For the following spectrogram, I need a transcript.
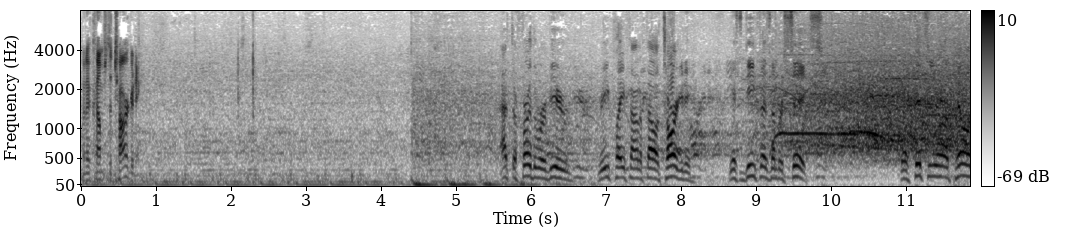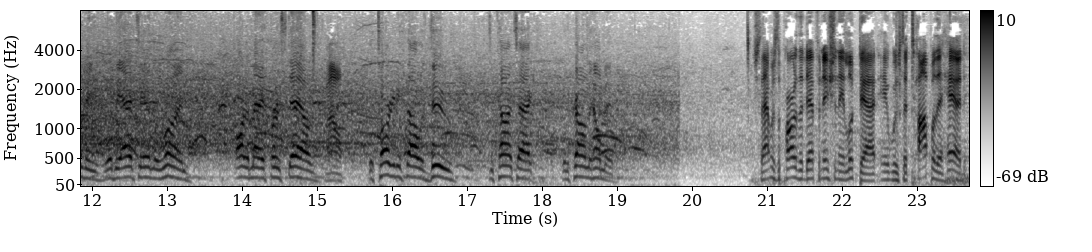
when it comes to targeting. After further review, replay found a foul targeted against defense number six. The 15-yard penalty will be added to the end of the run. Automatic first down. Wow. The targeting foul was due to contact with the crown of the helmet. So that was the part of the definition they looked at. It was the top of the head,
